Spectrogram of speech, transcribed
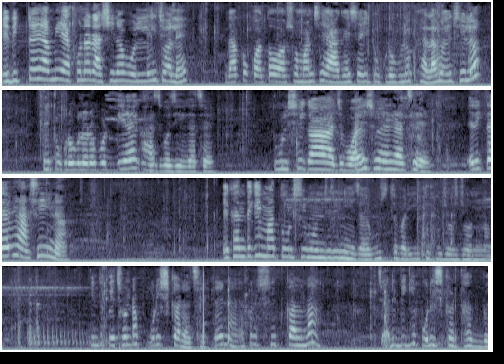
এদিকটায় আমি এখন আর আসি না বললেই চলে। দেখো কত অসমান সেই আগে সেই টুকরোগুলো ফেলা হয়েছিল। সেই টুকরোগুলোর ওপর দিয়ে ঘাস গজিয়ে গেছে। তুলসী গাছ, বয়স হয়ে গেছে। এদিকটায় আমি আসিই না। এখান থেকেই মা তুলসী মঞ্জুরি নিয়ে যায়, বুঝতে পারি ইতি পুজোর জন্য। কিন্তু পেছনটা পরিষ্কার আছে, তাই না? এখন শীতকাল না? চারিদিকে পরিষ্কার থাকবে।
